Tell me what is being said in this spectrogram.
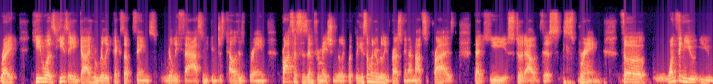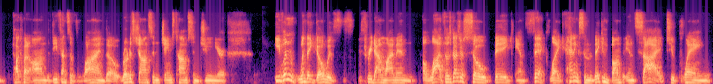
Right? He was he's a guy who really picks up things really fast and you can just tell his brain processes information really quickly. He's someone who really impressed me and I'm not surprised that he stood out this spring. The one thing you you talked about on the defensive line, though, Rodas Johnson, James Thompson Jr. Even when they go with three down linemen a lot, those guys are so big and thick. Like Henningsen, that they can bump inside to playing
